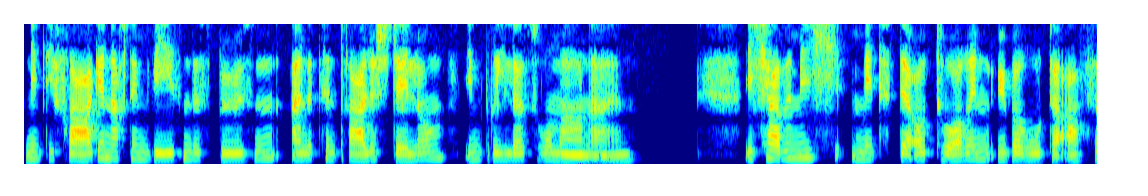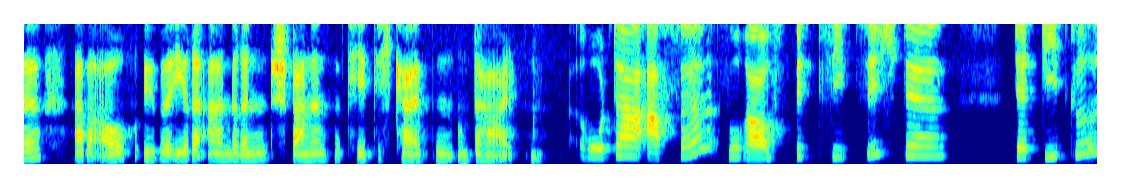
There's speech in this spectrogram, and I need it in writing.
nimmt die Frage nach dem Wesen des Bösen eine zentrale Stellung in Brillas Roman ein. Ich habe mich mit der Autorin über Roter Affe, aber auch über ihre anderen spannenden Tätigkeiten unterhalten. Roter Affe, worauf bezieht sich der, der Titel?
